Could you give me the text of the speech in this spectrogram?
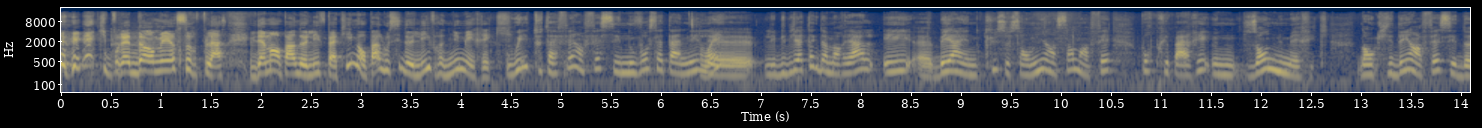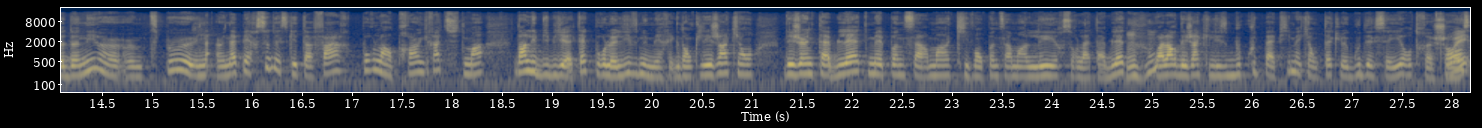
qui pourrait dormir sur place. Évidemment, on parle de livres papier, mais on parle aussi de livres numériques. Oui, tout à fait. En fait, c'est nouveau cette année. les bibliothèques de Montréal et euh, BANQ se sont mis ensemble, en fait, pour préparer une zone numérique. Donc, l'idée, en fait, c'est de donner un, petit peu un aperçu de ce qui est offert pour l'emprunt gratuitement dans les bibliothèques pour le livre numérique. Donc, les gens qui ont déjà une tablette, mais pas nécessairement, qui vont pas nécessairement lire sur la tablette, mhm. ou alors des gens qui lisent beaucoup de papier, mais qui ont peut-être le goût d'essayer autre chose.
